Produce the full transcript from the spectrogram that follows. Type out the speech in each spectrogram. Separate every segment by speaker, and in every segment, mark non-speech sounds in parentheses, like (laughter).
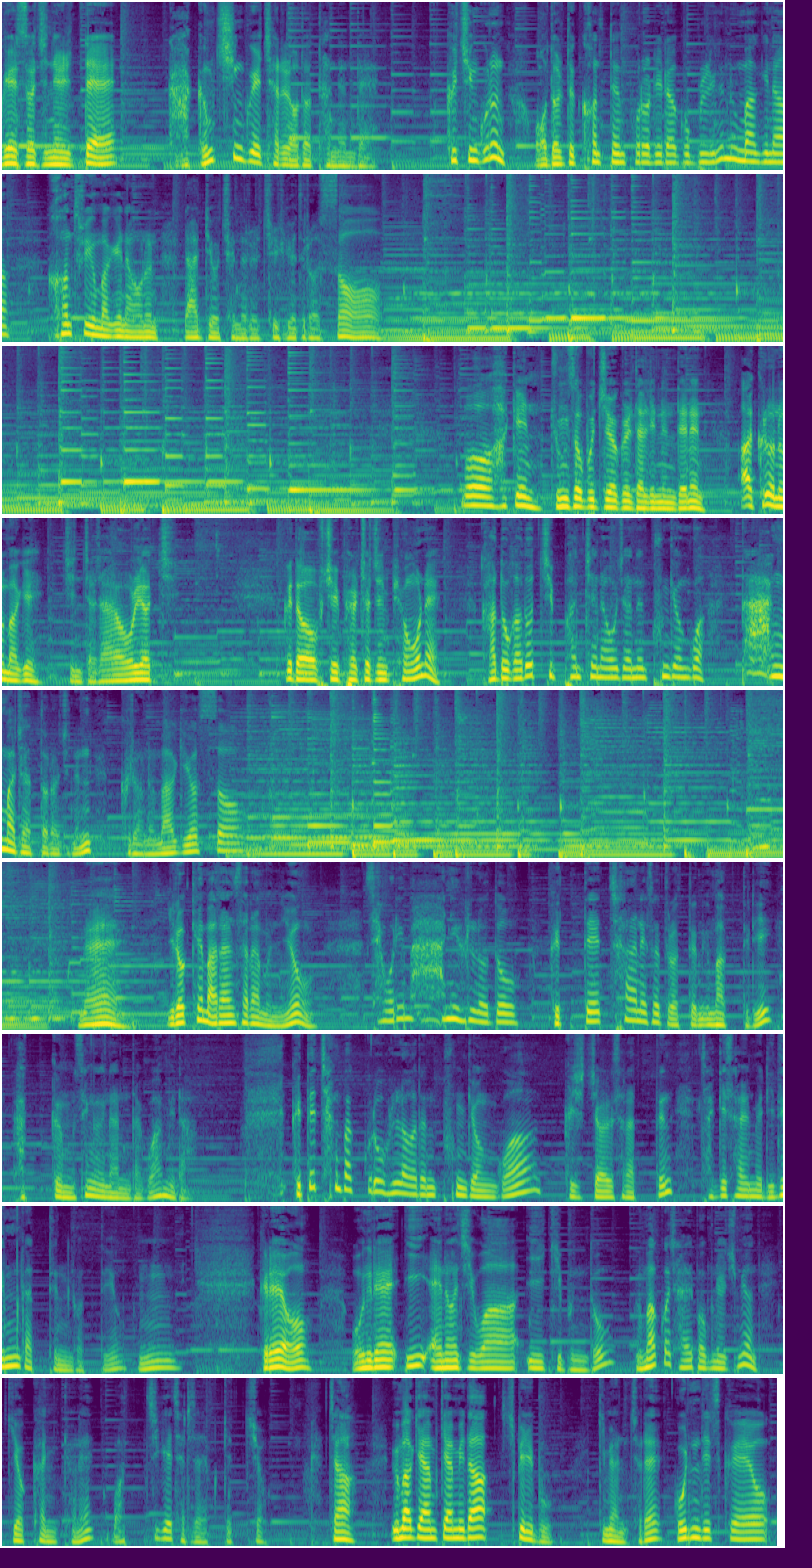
Speaker 1: 미국에서 지낼 때 가끔 친구의 차를 얻어 탔는데 그 친구는 adult contemporary라고 불리는 음악이나 컨트리 음악이 나오는 라디오 채널을 즐겨 들었어. 뭐 하긴 중서부 지역을 달리는 데는 아 그런 음악이 진짜 잘 어울렸지. 끝없이 펼쳐진 평원에 가도 가도 집 한 채 나오지 않는 풍경과 딱 맞아 떨어지는 그런 음악이었어. 네, 이렇게 말한 사람은요, 세월이 많이 흘러도 그때 차 안에서 들었던 음악들이 가끔 생각난다고 합니다. 그때 창밖으로 흘러가던 풍경과 그 시절 살았던 자기 삶의 리듬 같은 것도요. 음, 그래요. 오늘의 이 에너지와 이 기분도 음악과 잘 버무려주면 기억 한 켠에 멋지게 자리 잡겠죠. 자, 음악이 함께 합니다. 11부. 김현철의 골든디스크예요.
